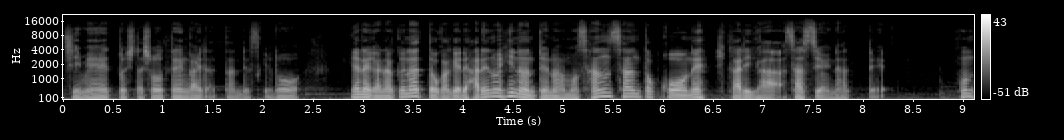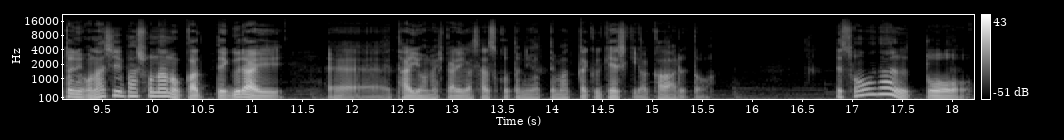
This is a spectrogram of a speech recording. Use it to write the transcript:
じめっとした商店街だったんですけど、屋根がなくなったおかげで晴れの日なんていうのはもうさんさんとこうね光が差すようになって本当に同じ場所なのかってぐらい、えー、太陽の光が差すことによって全く景色が変わると。でそうなると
